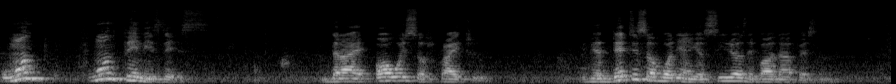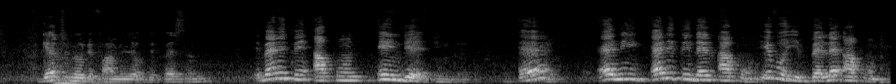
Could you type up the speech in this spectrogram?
one one thing is this that I always subscribe to. If you're dating somebody and you're serious about that person, get to know the family of the person. If anything happened in there, eh, any anything then happen, even if belle happen,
